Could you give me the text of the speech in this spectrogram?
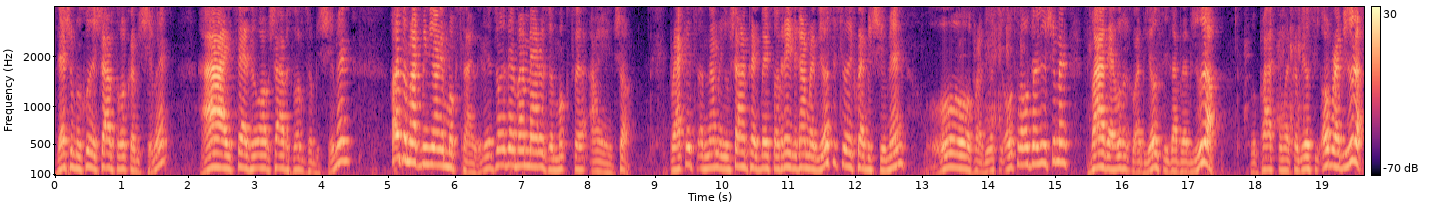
Zeshem Mechul Shabbos Shimon. Ah, it says in all of Shabbos look Rabbi Shimon. Also, mak binyanim muktzah. It's only about matters of muktzah ayin shom. Brackets. Amnam Yerushalmi perek beis l'rei degam Rabbi Yosef still like Rabbi Shimon. Oh, Rabbi Yossi also holds Rabbi Shimon. Vade look Rabbi Yossi got Rabbi Yehuda. We're passing like Rabbi Yossi over Rabbi Yehuda.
